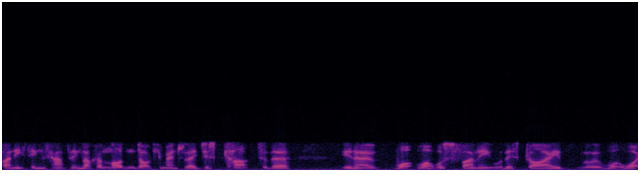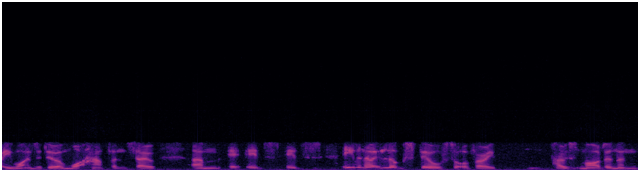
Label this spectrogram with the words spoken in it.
funny things happening. Like a modern documentary, they just cut to the, you know, what what was funny, well, this guy, what what he wanted to do and what happened. So um, it, it's it's even though it looks still sort of very postmodern and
